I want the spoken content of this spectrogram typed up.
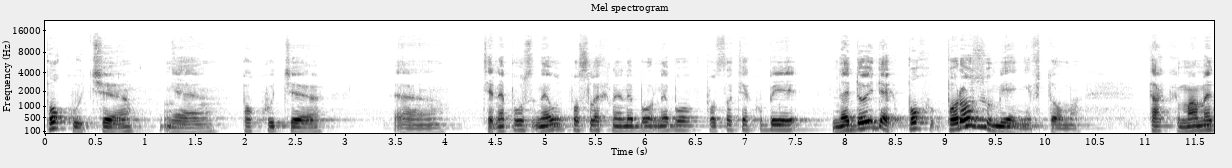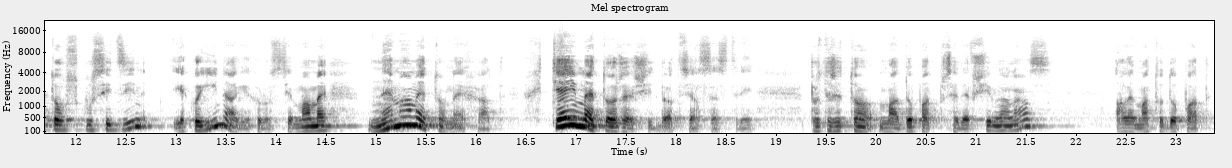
Pokud, eh, pokud eh, tě neuposlechne nebo, nebo v podstatě jakoby nedojde k porozumění v tom, tak máme to zkusit zin, jako jinak. Jako prostě. máme, nemáme to nechat. Chtějme to řešit, bratři a sestry, protože to má dopad především na nás, ale má to dopad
